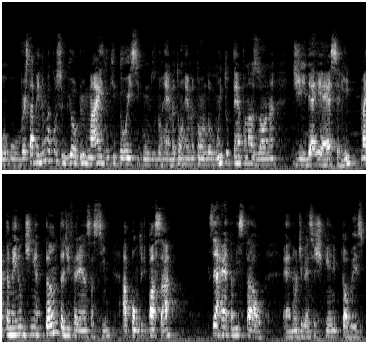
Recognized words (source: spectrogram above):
O, o Verstappen nunca conseguiu abrir mais do que 2 segundos do Hamilton. O Hamilton andou muito tempo na zona de DRS ali, mas também não tinha tanta diferença assim a ponto de passar se a reta Mistral é, não tivesse a chicane, talvez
